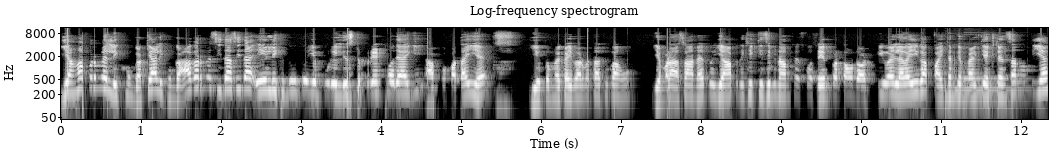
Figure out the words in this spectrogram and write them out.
यहाँ पर मैं लिखूँगा, क्या लिखूँगा? अगर मैं सीधा सीधा ए लिख दूँ तो ये पूरी लिस्ट प्रिंट हो जाएगी, आपको पता ही है। ये तो मैं कई बार बता चुका हूँ, ये बड़ा आसान है। तो यहाँ पे देखिए, किसी भी नाम से इसको सेव करता हूँ डॉट पी लगाइएगा पाइथन के फ़ाइल की एक्सटेंशन होती है।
